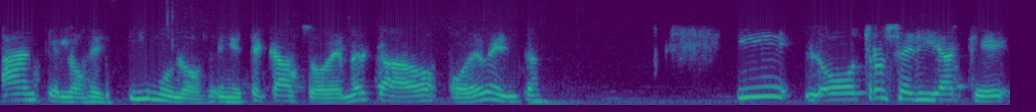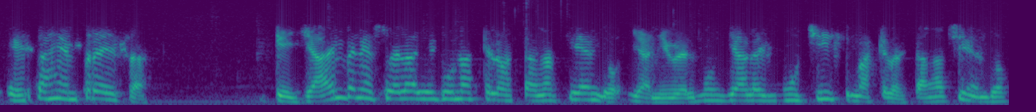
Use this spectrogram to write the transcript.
ante los estímulos, en este caso de mercado o de venta. Y lo otro sería que estas empresas, que ya en Venezuela hay algunas que lo están haciendo y a nivel mundial hay muchísimas que lo están haciendo,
